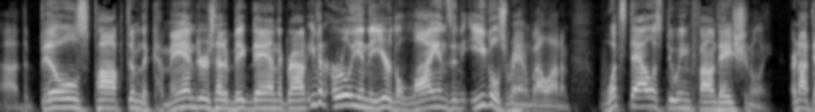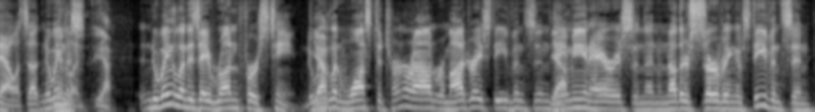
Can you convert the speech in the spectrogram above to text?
Uh, the Bills popped them. The Commanders had a big day on the ground. Even early in the year, the Lions and the Eagles ran well on them. What's Dallas doing foundationally? Or not Dallas, uh, New England. Yeah. New England is a run first team. New Yep. England wants to turn around Rhamondre Stevenson, Yep. Damien Harris, and then another serving of Stevenson.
